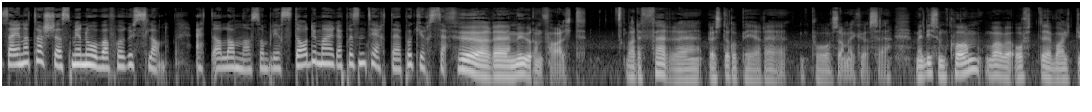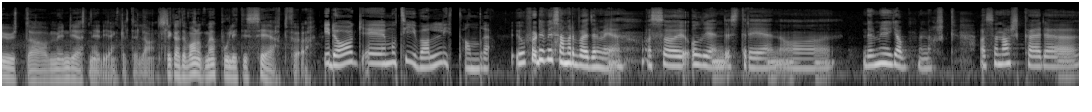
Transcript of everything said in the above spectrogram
Sier Natasja Smirnova fra Russland, et av landene som blir stadig mer representerte på kurset. Før eh, muren falt, var det færre østeuropeere på sommerkurset. Men de som kom, var ofte valgt ut av myndighetene i de enkelte land. Slik at det var nok mer politisert før. I dag er motivene litt andre. Jo, fordi vi samarbeider mye. Altså i oljeindustrien og Det er mye jobb med norsk. Altså norsk er uh,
